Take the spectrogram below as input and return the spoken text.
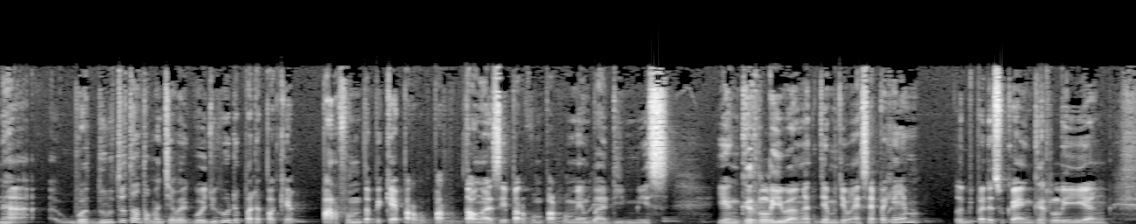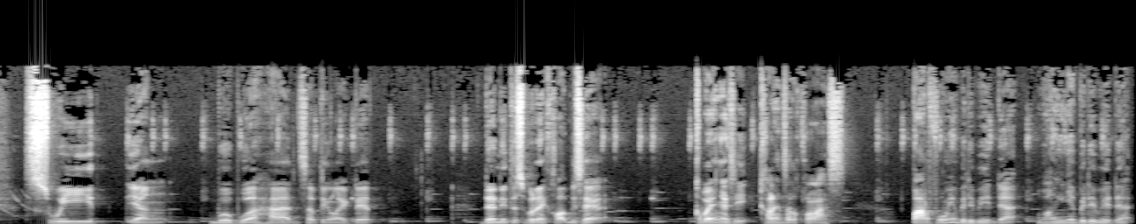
Nah, buat dulu tuh teman-teman cewek gue juga udah pada pakai parfum tapi kayak parfum parfum tau gak sih parfum parfum yang body mist yang girly banget zaman zaman SMP kayaknya lebih pada suka yang girly yang sweet yang buah-buahan something like that. Dan itu sebenarnya kalau bisa kebayang gak sih kalian satu kelas parfumnya beda-beda wanginya beda-beda.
